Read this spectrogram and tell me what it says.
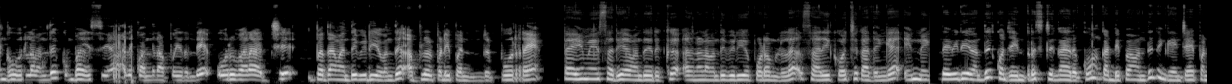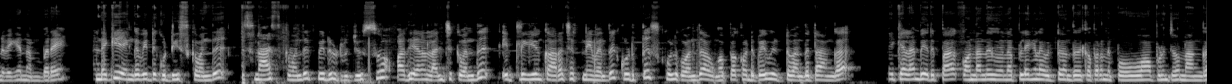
எங்கள் ஊரில் வந்து கும்பாபிஷேகம் அதுக்கு வந்து நான் போயிருந்தேன். ஒரு வாரம் ஆச்சு. இப்போ தான் வந்து வீடியோ வந்து அப்லோட் பண்ணி பண்ணி போடுறேன். டைமே சரியாக வந்து இருக்குது அதனால் வந்து வீடியோ போட முடியல. சரி கோச்சுக்காதீங்க. இன்னைக்கு இந்த வீடியோ வந்து கொஞ்சம் இன்ட்ரெஸ்டிங்காக இருக்கும். கண்டிப்பாக வந்து நீங்கள் என்ஜாய் பண்ணுவீங்க நம்புகிறேன் அன்றைக்கி எங்கள் வீட்டு குட்டீஸ்க்கு வந்து ஸ்நாக்ஸ்க்கு வந்து பீட்ரூட் ஜூஸும் மதியானம் லஞ்சுக்கு வந்து இட்லியும் கார சட்னி வந்து கொடுத்து ஸ்கூலுக்கு வந்து அவங்க அப்பா கொண்டு போய் விட்டு வந்துட்டாங்க. நீ கிளம்பி இருப்பா. கொண்டாந்து பிள்ளைங்களை விட்டு வந்ததுக்கப்புறம் நீ போவோம் அப்படின்னு சொன்னாங்க.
